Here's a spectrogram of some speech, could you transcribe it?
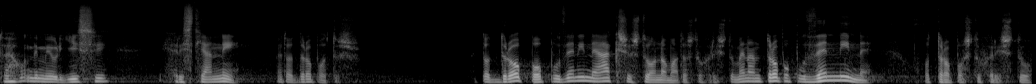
το έχουν δημιουργήσει οι χριστιανοί με τον τρόπο τους. Με τον τρόπο που δεν είναι άξιος του ονόματος του Χριστού. Με έναν τρόπο που δεν είναι ο τρόπος του Χριστού.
